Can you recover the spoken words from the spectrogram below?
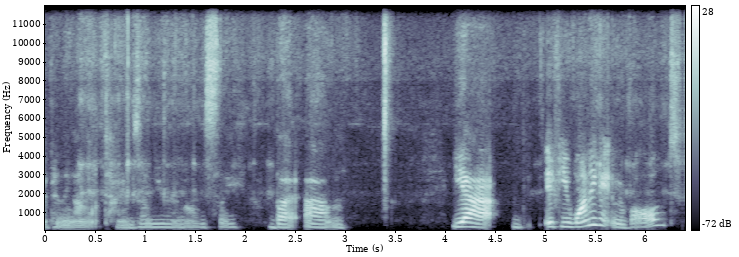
depending on what time zone you're in, obviously. But um, yeah, if you want to get involved,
